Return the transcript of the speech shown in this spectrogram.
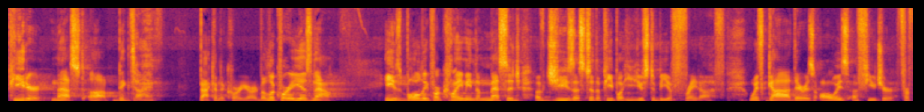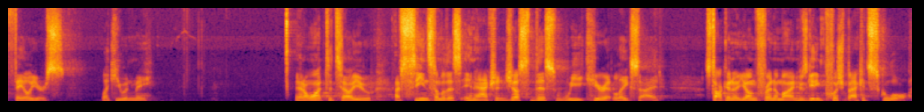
Peter messed up big time back in the courtyard. But look where he is now. He is boldly proclaiming the message of Jesus to the people he used to be afraid of. With God, there is always a future for failures like you and me. And I want to tell you, I've seen some of this in action just this week here at Lakeside. I was talking to a young friend of mine who's getting pushed back at school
